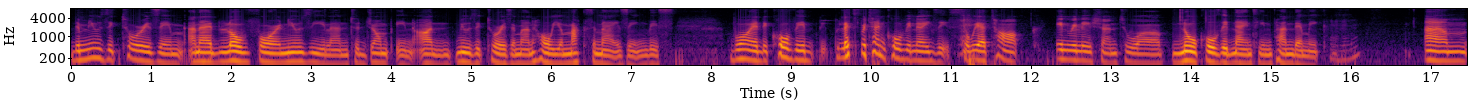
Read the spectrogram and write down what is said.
the music tourism, and I'd love for New Zealand to jump in on music tourism and how you're maximizing this. Boy, the COVID, let's pretend COVID no exists. So we are talk in relation to a no COVID-19 pandemic. Mm -hmm. um,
